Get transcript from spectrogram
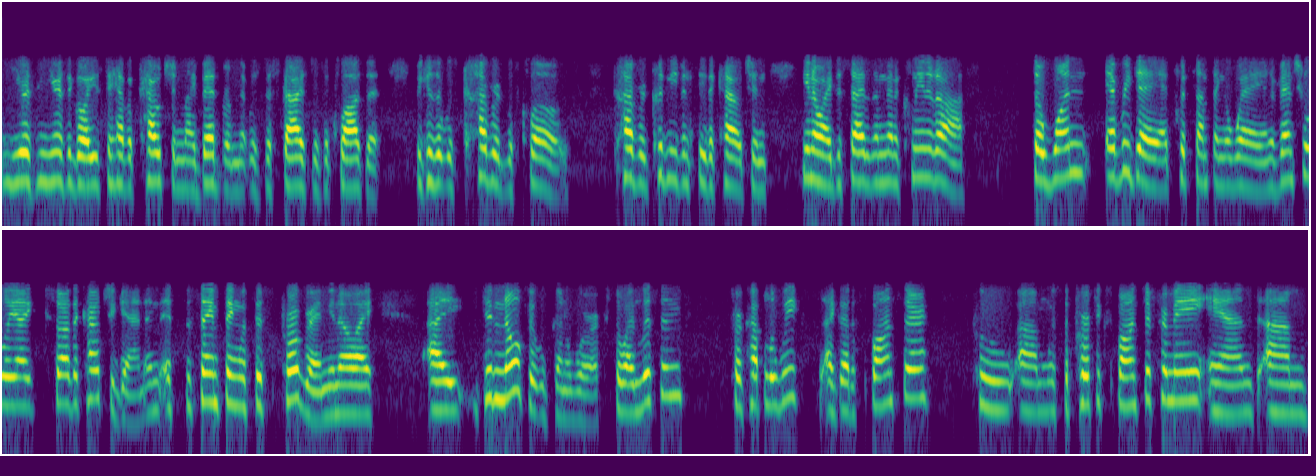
years and years ago, I used to have a couch in my bedroom that was disguised as a closet because it was covered with clothes, covered, couldn't even see the couch. And, you know, I decided I'm going to clean it off. So one every day I put something away, and eventually I saw the couch again. And it's the same thing with this program. You know, I I didn't know if it was going to work, so I listened for a couple of weeks. I got a sponsor who um, was the perfect sponsor for me, and um,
